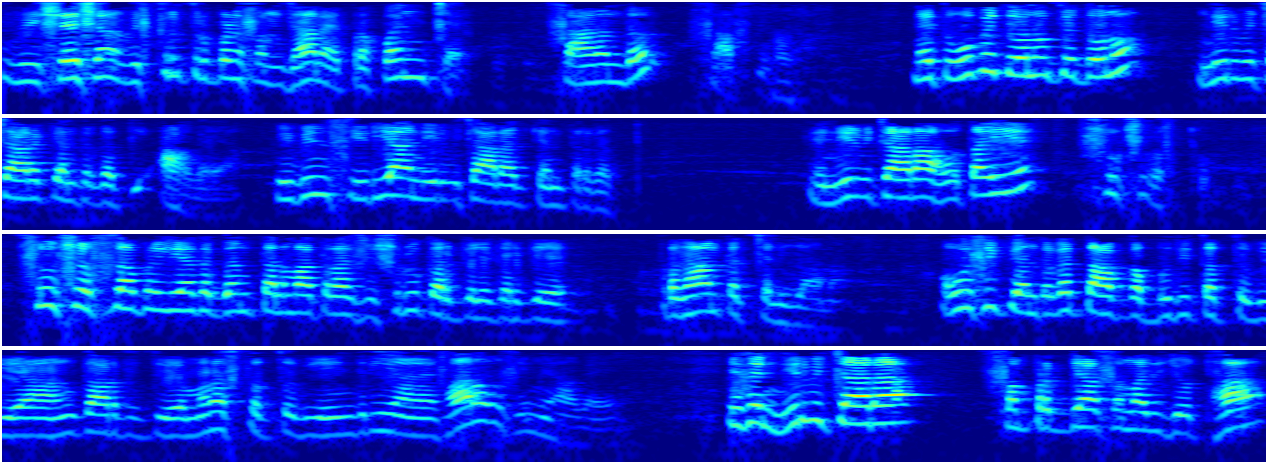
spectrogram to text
विशेषण, विस्तृत रूप में समझाना है। प्रपंच है, सानंद और सास्मिता नहीं तो वो भी दोनों के दोनों निर्विचार के अंतर्गत ही आ गया। विभिन्न सीढ़िया निर्विचारा के अंतर्गत। निर्विचारा होता ही है सूक्ष्म वस्तु। सूक्ष्म वस्तु आपने लिया था गंतन मात्रा से शुरू करके लेकर के प्रधान तक चली जाना। और उसी के अंतर्गत आपका बुद्धि तत्व भी है, अहंकार तत्व है मनस तत्व भी है, इंद्रिया है, सारा उसी में आ गए इसे निर्विचारा संप्रज्ञा समाधि जो था,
